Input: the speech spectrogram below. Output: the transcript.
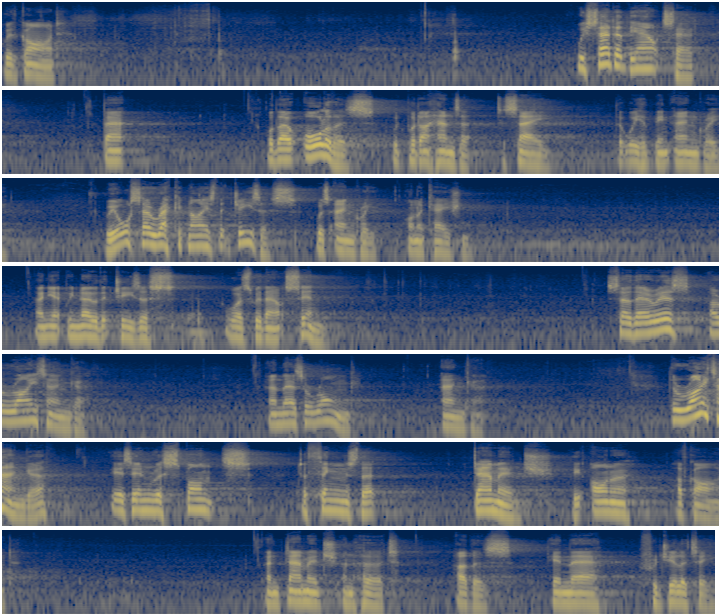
with God. We said at the outset that although all of us would put our hands up to say that we have been angry, we also recognize that Jesus was angry on occasion. And yet we know that Jesus was without sin. So there is a right anger, and there's a wrong anger. The right anger is in response to things that damage the honour of God and damage and hurt others in their fragility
